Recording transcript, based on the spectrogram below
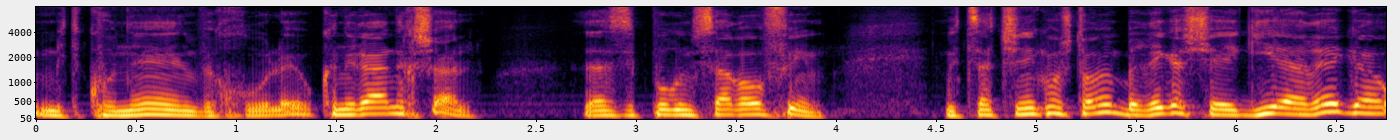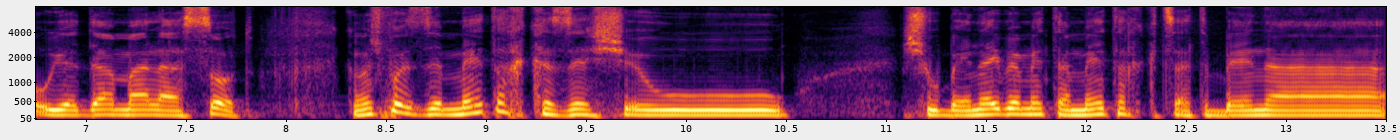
מתכונן וכולי, הוא כנראה היה נכשל. זה הסיפור עם שר האופים. מצד שני, כמו שאתה אומר, ברגע שהגיע הרגע, הוא ידע מה לעשות. גם יש פה איזה מתח כזה שהוא, שהוא בעיניי באמת המתח קצת בין, ה,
